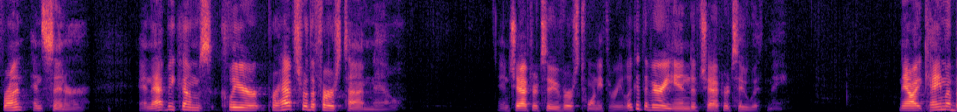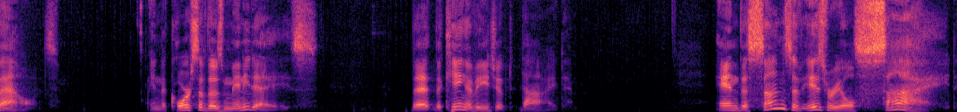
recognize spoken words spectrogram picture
front and center. And that becomes clear perhaps for the first time now in chapter 2, verse 23. Look at the very end of chapter 2 with me. Now it came about in the course of those many days that the king of Egypt died. And the sons of Israel sighed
